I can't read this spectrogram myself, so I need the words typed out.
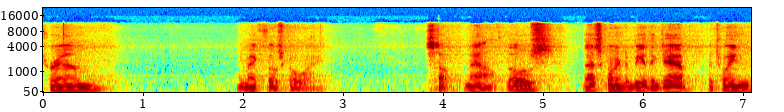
trim, and make those go away. So now those, that's going to be the gap between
